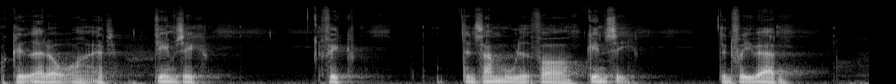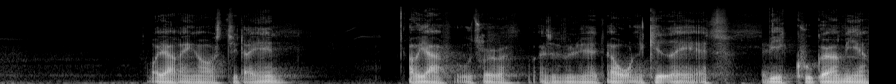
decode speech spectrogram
og ked af det over, at James ikke fik den samme mulighed for at gense den frie verden. Og jeg ringer også til Diane, og jeg udtrykker altså selvfølgelig, at jeg er ordentligt ked af, at vi ikke kunne gøre mere.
